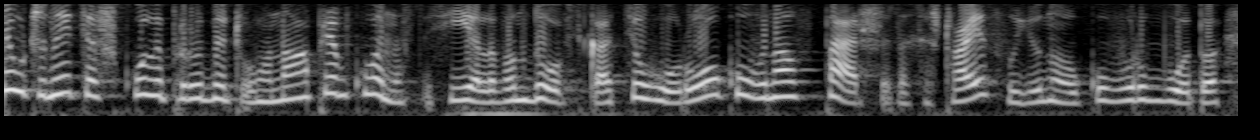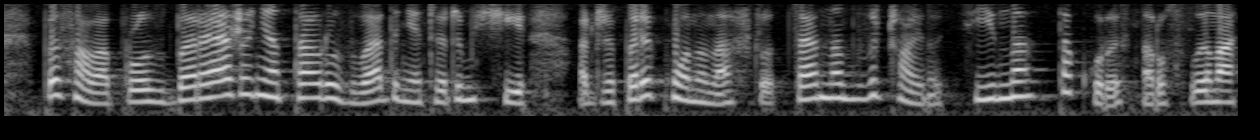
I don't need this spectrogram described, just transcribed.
Це учениця школи природничого напрямку Анастасія Левандовська. Цього року вона вперше захищає свою наукову роботу. Писала про збереження та розведення черемші, адже переконана, що це надзвичайно цінна та корисна рослина,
